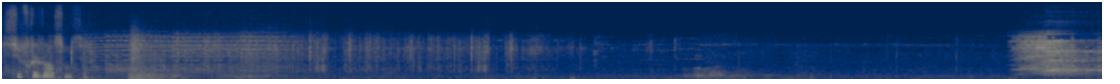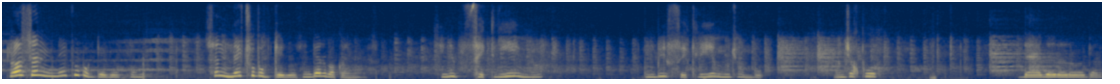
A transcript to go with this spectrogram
şifre lazım bize. Lan sen ne çabuk geliyorsun? Sen ne çabuk geliyorsun? Gel bakayım. Seni bir fekleyeyim ya. Bunu bir fekleyeyim hocam bu. Ancak bu. De de de de gel.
